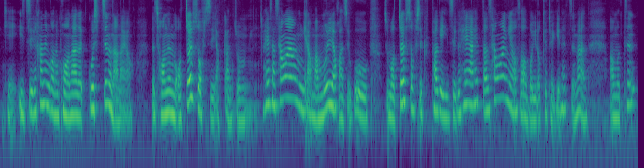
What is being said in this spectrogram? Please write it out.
이렇게 이직을 하는 거는 권하고 싶지는 않아요. 저는 어쩔 수 없이 약간 좀 회사 상황이랑 맞물려 가지고 좀 어쩔 수 없이 급하게 이직을 해야 했던 상황이어서 뭐 이렇게 되긴 했지만 아무튼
